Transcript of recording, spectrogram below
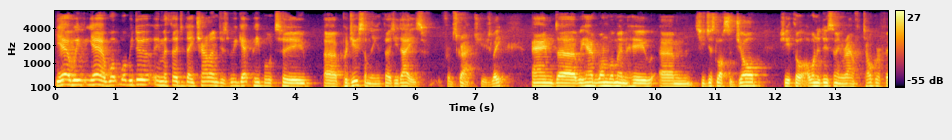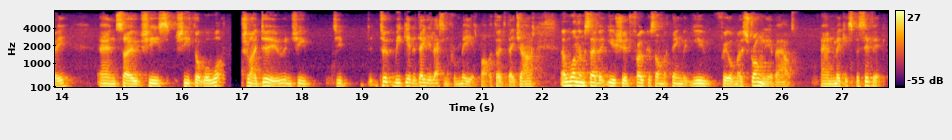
Yeah, we yeah what what we do in the 30 day challenge is we get people to uh, produce something in 30 days from scratch usually, and uh, we had one woman who um, she just lost a job. She thought I want to do something around photography, and so she's she thought well what shall I do? And she she took we get a daily lesson from me as part of the 30 day challenge, and one of them said that you should focus on the thing that you feel most strongly about and make it specific.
